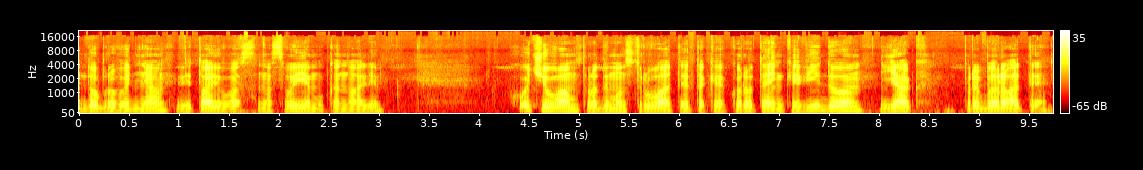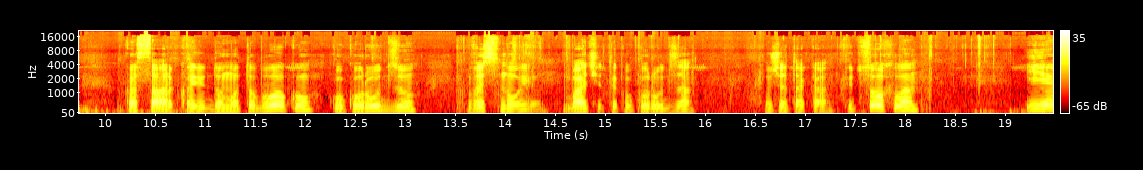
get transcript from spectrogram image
Доброго дня! Вітаю вас на своєму каналі. Хочу вам продемонструвати таке коротеньке відео, як прибирати косаркою до мотоблоку кукурудзу весною. Бачите, кукурудза вже така підсохла. І,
